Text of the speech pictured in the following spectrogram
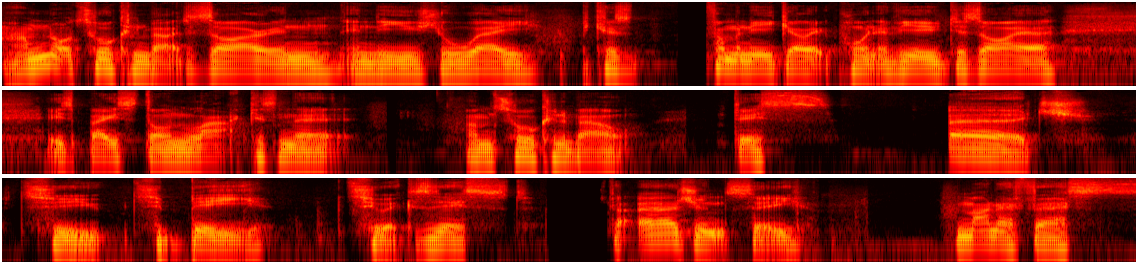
I'm not talking about desire in, in the usual way, because from an egoic point of view, desire is based on lack, isn't it? I'm talking about this urge to to be, to exist. The urgency manifests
